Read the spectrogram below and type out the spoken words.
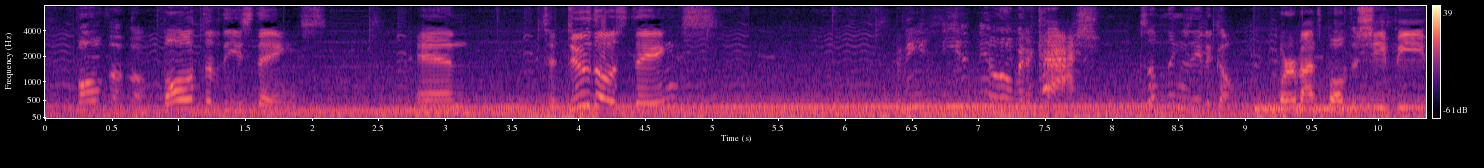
both of them. Both of these things. And to do those things, we need, need, a little bit of cash. Some things need to go. We're about to pull up the Sheepey.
